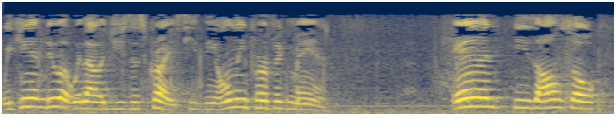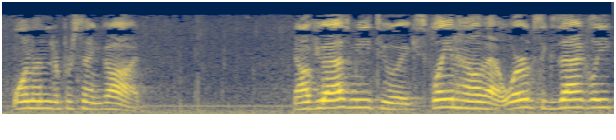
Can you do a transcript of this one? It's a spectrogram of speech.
We can't do it without Jesus Christ. He's the only perfect man. And He's also 100% God. Now, if you ask me to explain how that works exactly,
